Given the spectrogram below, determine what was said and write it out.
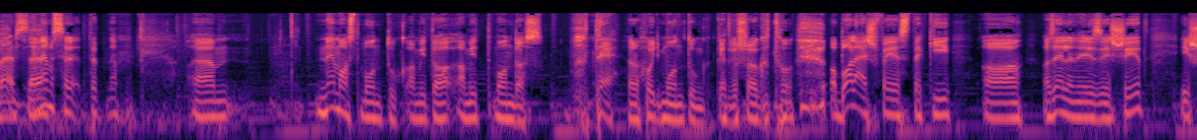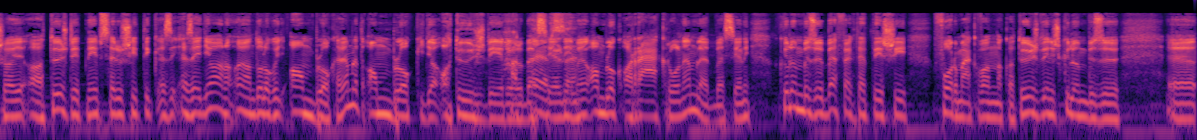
Persze. nem szeret, nem, um, nem azt mondtuk, amit, a, amit mondasz, te, hogy mondtunk, kedves hallgató. A Balázs fejezte ki a, az ellenérzését, és hogy a tőzsdét népszerűsítik, ez, ez egy olyan, olyan dolog, hogy unblock, hát nem lehet unblock így a, a tőzsdéről hát beszélni, persze. meg unblock a rákról nem lehet beszélni. Különböző befektetési formák vannak a tőzsdén, és különböző e,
